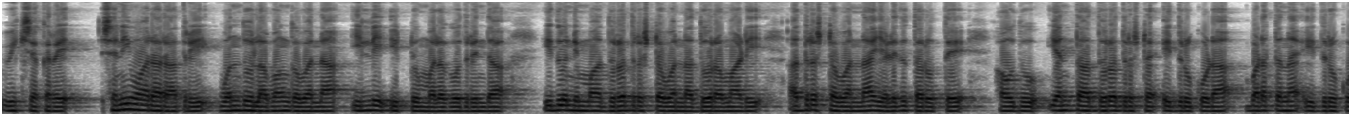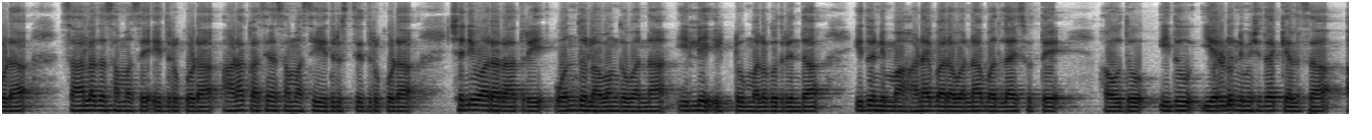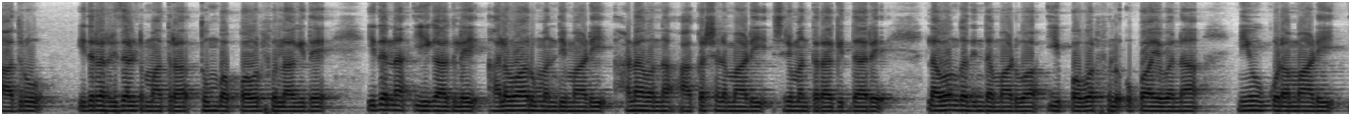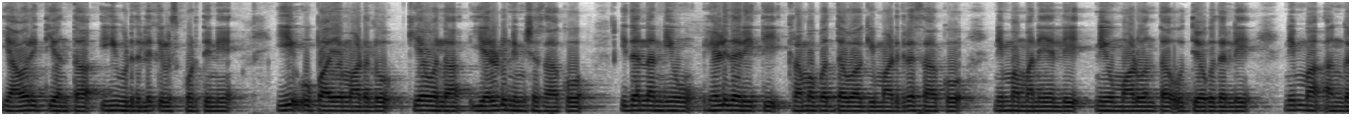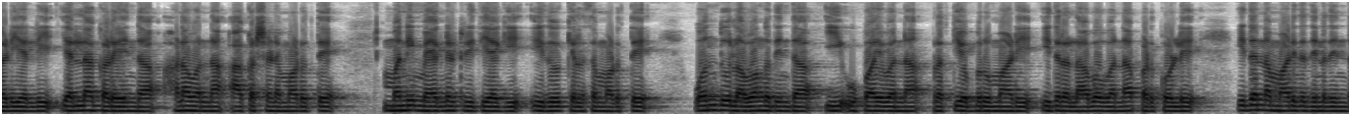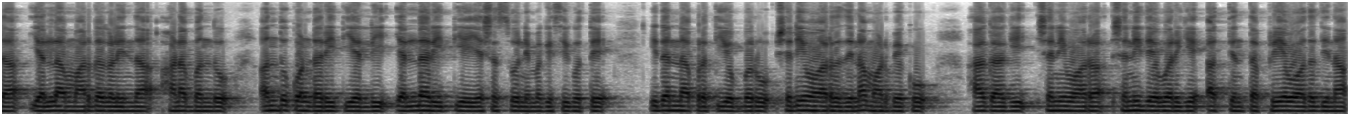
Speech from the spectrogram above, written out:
ವೀಕ್ಷಕರೇ, ಶನಿವಾರ ರಾತ್ರಿ ಒಂದು ಲವಂಗವನ್ನು ಇಲ್ಲಿ ಇಟ್ಟು ಮಲಗೋದ್ರಿಂದ ಇದು ನಿಮ್ಮ ದುರದೃಷ್ಟವನ್ನು ದೂರ ಮಾಡಿ, ಅದೃಷ್ಟವನ್ನು ಎಳೆದು ತರುತ್ತೆ. ಹೌದು, ಎಂಥ ದುರದೃಷ್ಟ ಇದ್ದರೂ ಕೂಡ, ಬಡತನ ಇದ್ದರೂ ಕೂಡ, ಸಾಲದ ಸಮಸ್ಯೆ ಇದ್ದರೂ ಕೂಡ, ಹಣಕಾಸಿನ ಸಮಸ್ಯೆ ಎದುರಿಸ್ತಿದ್ರೂ ಕೂಡ, ಶನಿವಾರ ರಾತ್ರಿ ಒಂದು ಲವಂಗವನ್ನು ಇಲ್ಲಿ ಇಟ್ಟು ಮಲಗೋದ್ರಿಂದ ಇದು ನಿಮ್ಮ ಹಣೆ ಬರವನ್ನು ಬದಲಾಯಿಸುತ್ತೆ. ಹೌದು, ಇದು ಎರಡು ನಿಮಿಷದ ಕೆಲಸ, ಆದರೂ ಇದರ ರಿಸಲ್ಟ್ ಮಾತ್ರ ತುಂಬ ಪವರ್ಫುಲ್ ಆಗಿದೆ. ಇದನ್ನು ಈಗಾಗಲೇ ಹಲವಾರು ಮಂದಿ ಮಾಡಿ ಹಣವನ್ನು ಆಕರ್ಷಣೆ ಮಾಡಿ ಶ್ರೀಮಂತರಾಗಿದ್ದಾರೆ. ಲವಂಗದಿಂದ ಮಾಡುವ ಈ ಪವರ್ಫುಲ್ ಉಪಾಯವನ್ನು ನೀವು ಕೂಡ ಮಾಡಿ ಯಾವ ರೀತಿ ಅಂತ ಈ ವಿಡಿಯೋದಲ್ಲಿ ತಿಳಿಸ್ಕೊಡ್ತೀನಿ. ಈ ಉಪಾಯ ಮಾಡಲು ಕೇವಲ ಎರಡು ನಿಮಿಷ ಸಾಕು. ಇದನ್ನು ನೀವು ಹೇಳಿದ ರೀತಿ ಕ್ರಮಬದ್ಧವಾಗಿ ಮಾಡಿದರೆ ಸಾಕು. ನಿಮ್ಮ ಮನೆಯಲ್ಲಿ ನೀವು ಮಾಡುವಂಥ ಉದ್ಯೋಗದಲ್ಲಿ, ನಿಮ್ಮ ಅಂಗಡಿಯಲ್ಲಿ ಎಲ್ಲ ಕಡೆಯಿಂದ ಹಣವನ್ನು ಆಕರ್ಷಣೆ ಮಾಡುತ್ತೆ. ಮನಿ ಮ್ಯಾಗ್ನೆಟ್ ರೀತಿಯಾಗಿ ಇದು ಕೆಲಸ ಮಾಡುತ್ತೆ. ಒಂದು ಲವಂಗದಿಂದ ಈ ಉಪಾಯವನ್ನು ಪ್ರತಿಯೊಬ್ಬರು ಮಾಡಿ ಇದರ ಲಾಭವನ್ನು ಪಡ್ಕೊಳ್ಳಿ. ಇದನ್ನು ಮಾಡಿದ ದಿನದಿಂದ ಎಲ್ಲ ಮಾರ್ಗಗಳಿಂದ ಹಣ ಬಂದು ಅಂದುಕೊಂಡ ರೀತಿಯಲ್ಲಿ ಎಲ್ಲ ರೀತಿಯ ಯಶಸ್ಸು ನಿಮಗೆ ಸಿಗುತ್ತೆ. ಇದನ್ನು ಪ್ರತಿಯೊಬ್ಬರು ಶನಿವಾರದ ದಿನ ಮಾಡಬೇಕು. ಹಾಗಾಗಿ ಶನಿವಾರ ಶನಿದೇವರಿಗೆ ಅತ್ಯಂತ ಪ್ರಿಯವಾದ ದಿನ.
